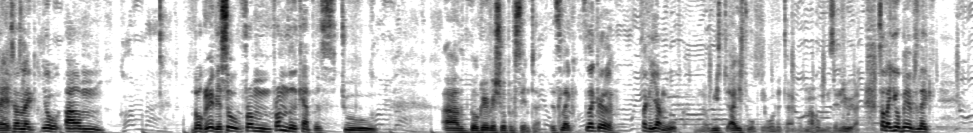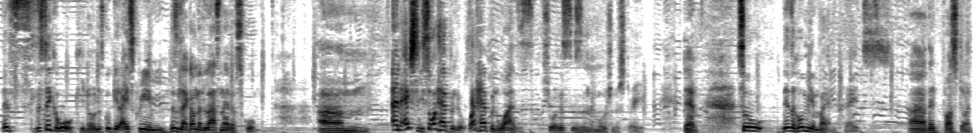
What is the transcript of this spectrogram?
right? So I was like, yo, um, Belgravia. So from from the campus to uh, Belgravia Shopping Center, it's like it's like a it's like a young walk. You know, we used to, I used to walk there all the time with my homies and everyone. So like, yo, babes, like let's let's take a walk. You know, let's go get ice cream. This is like on the last night of school. Um, and actually, so what happened? What happened was, sure, this is an emotional story. Damn. So there's a homie of mine, right? Uh, that passed on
